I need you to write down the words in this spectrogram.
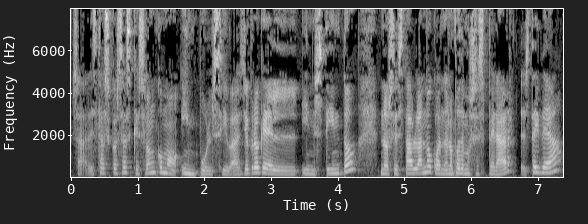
O sea, de estas cosas que son como impulsivas. Yo creo que el instinto nos está hablando cuando no podemos esperar. Esta idea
